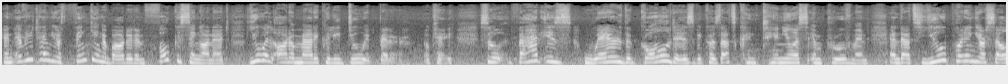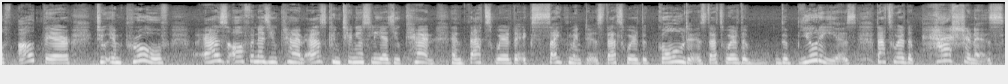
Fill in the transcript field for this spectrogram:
And every time you're thinking about it and focusing on it you will automatically do it better Okay, so that is where the gold is because that's continuous improvement, and that's you putting yourself out there to improve as often as you can, as continuously as you can. And that's where the excitement is. That's where the gold is. That's where the, the beauty is. That's where the passion is.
